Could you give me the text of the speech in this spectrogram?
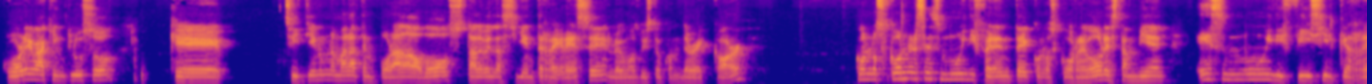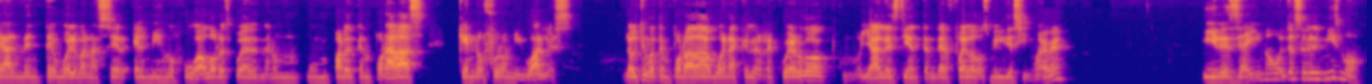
quarterback incluso, que si tiene una mala temporada o dos, tal vez la siguiente regrese, lo hemos visto con Derek Carr. Con los corners es muy diferente, con los corredores también. Es muy difícil que realmente vuelvan a ser el mismo jugador después de tener un, par de temporadas que no fueron iguales. La última temporada buena que les recuerdo, como ya les di a entender, fue la 2019. Y desde ahí no ha vuelto a ser el mismo.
